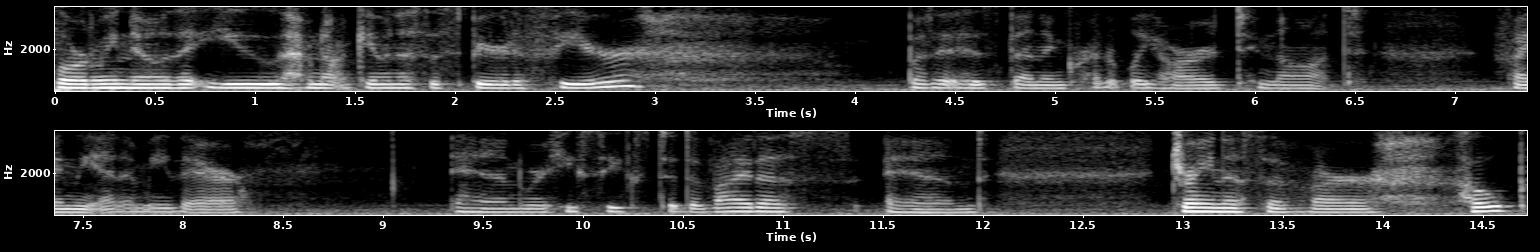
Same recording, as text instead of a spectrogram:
Lord, we know that you have not given us a spirit of fear, but it has been incredibly hard to not find the enemy there. And where he seeks to divide us and drain us of our hope,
